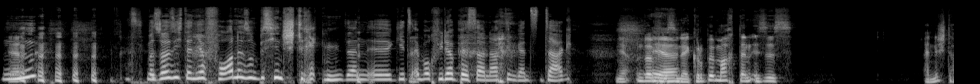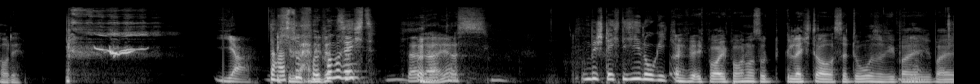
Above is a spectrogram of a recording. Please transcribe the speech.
Man soll sich dann ja vorne so ein bisschen strecken, dann äh, geht's einem auch wieder besser nach dem ganzen Tag. Ja. Und wenn man Ja. das in der Gruppe macht, dann ist es eine Staude. ja. Da Ich hast du vollkommen dazu. recht. Da, da, Ja, ja. Das, Unbestechliche Logik. Ich, ich brauche ich brauch noch so Gelächter aus der Dose, wie bei, wie bei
